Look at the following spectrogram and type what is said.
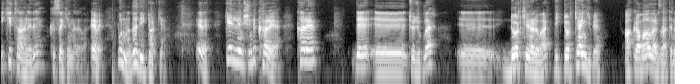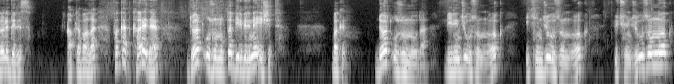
iki tane de kısa kenarı var. Evet, bunun adı dikdörtgen. Evet, gelelim şimdi kareye. Kare de e, çocuklar e, dört kenarı var. Dikdörtgen gibi. Akrabalar zaten öyle deriz. Akrabalar. Fakat karede dört uzunlukta birbirine eşit. Bakın Dört uzunluğu da birinci uzunluk, ikinci uzunluk, üçüncü uzunluk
